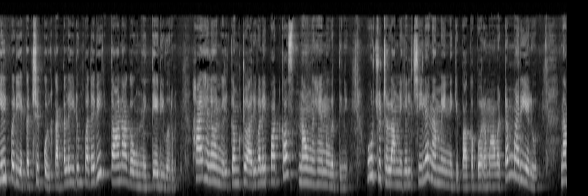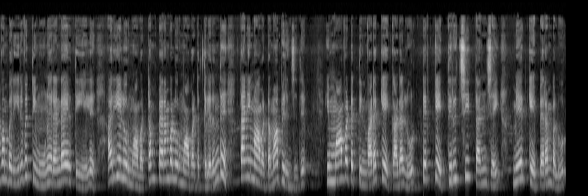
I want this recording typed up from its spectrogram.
கீழ்ப்படிய கற்றுக்கொள் கட்டளையிடும் பதவி தானாக உன்னை தேடி வரும். Hi hello and welcome to Arivalai podcast நான் உங்கள் ஹேமவர்த்தினி ஊர் சுற்றலாம் நிகழ்ச்சியில் நம்ம இன்னைக்கு பார்க்க போகிற மாவட்டம் அரியலூர். நவம்பர் இருபத்தி மூணு ரெண்டாயிரத்தி ஏழு அரியலூர் மாவட்டம் பெரம்பலூர் மாவட்டத்திலிருந்து தனி மாவட்டமாக பிரிஞ்சுது. இம்மாவட்டத்தின் வடக்கே கடலூர் தெற்கே திருச்சி தஞ்சை மேற்கே பெரம்பலூர்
